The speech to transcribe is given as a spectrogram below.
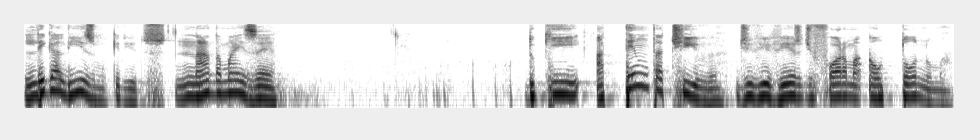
Legalismo, queridos, nada mais é do que a tentativa de viver de forma autônoma,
